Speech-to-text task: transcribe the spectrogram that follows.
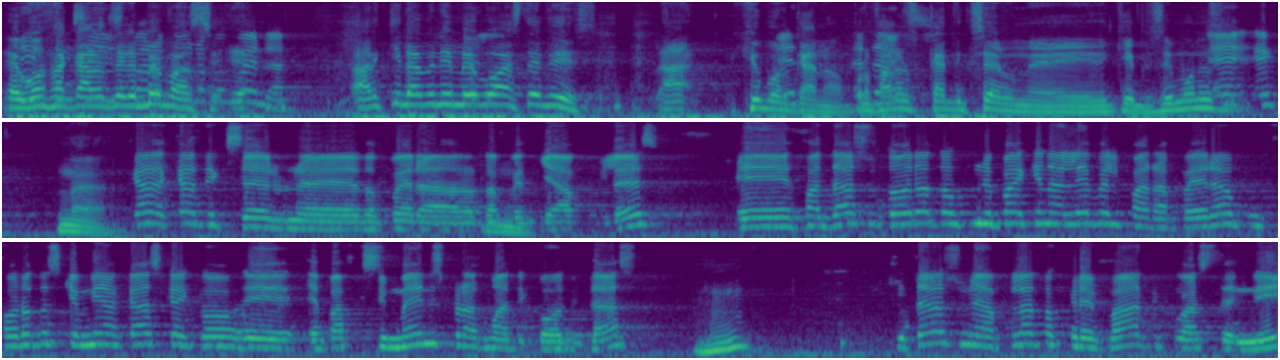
Εγώ τι- θα τι κάνω την ξέρεις επέμβαση. παραπάνω από Ε, μένα. Αρκεί να μην είμαι εγώ ασθενής. Χιούμορ Ε, κάνω. εντάξει. Προφανώς κάτι ξέρουν οι ειδικοί επιστήμονε. Ε, ε, Ναι. Κά, κάτι ξέρουν ε, εδώ πέρα τα παιδιά που λες. Ε, φαντάσου τώρα το έχουν πάει και ένα level παραπέρα που φορώντας και μια κάσκα εικο- ε, επαυξημένης πραγματικότητας κοιτάζουν απλά το κρεβάτι του ασθενή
